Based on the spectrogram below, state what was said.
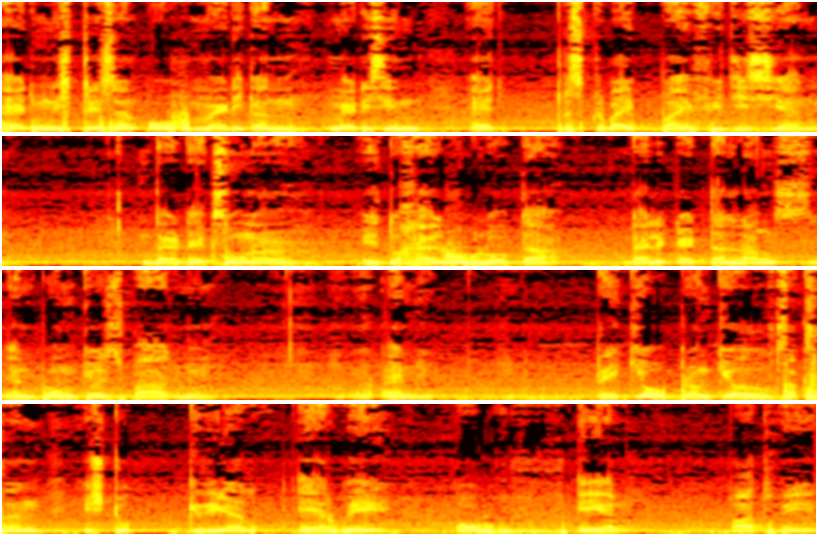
Administration of medical medicine as prescribed by physician. The dexona is the helpful of the dilated the lungs and bronchospasm and tracheobronchial suction is to clear airway of air pathway.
